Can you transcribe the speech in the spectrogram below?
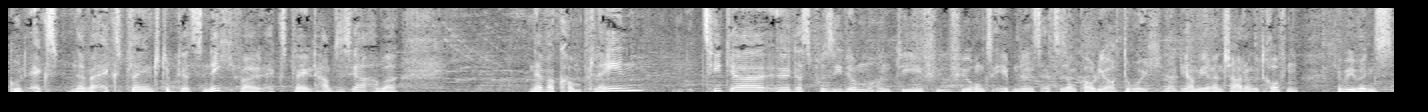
gut, ex, Never Explain stimmt jetzt nicht, weil Explained haben sie es ja, aber Never Complain zieht ja äh, das Präsidium und die Fü- Führungsebene des FC St. Pauli auch durch. Ne? Die haben ihre Entscheidung getroffen. Ich habe übrigens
